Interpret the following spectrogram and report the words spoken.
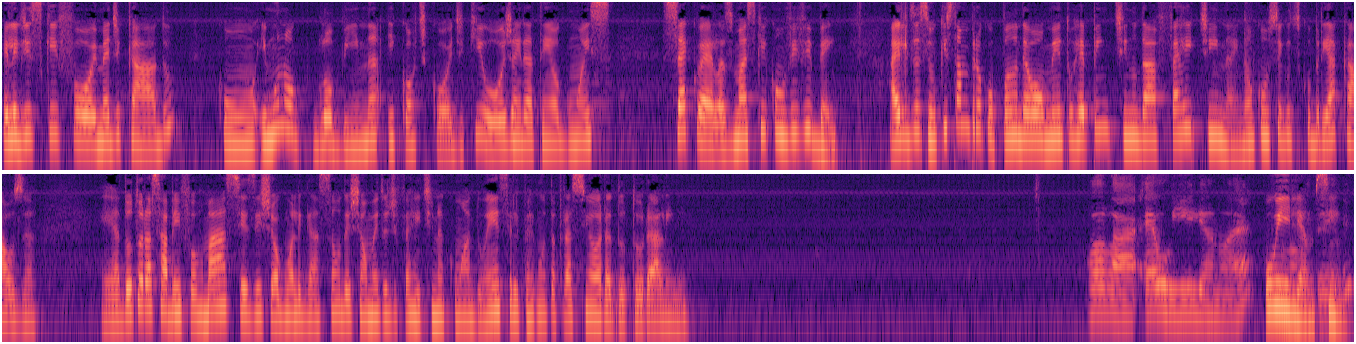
Ele disse que foi medicado com imunoglobina e corticoide, que hoje ainda tem algumas sequelas, mas que convive bem. Aí ele diz assim: o que está me preocupando é o aumento repentino da ferritina e não consigo descobrir a causa. É, a doutora sabe informar se existe alguma ligação deste aumento de ferritina com a doença? Ele pergunta para a senhora, doutora Aline. Olá, é o William, não é? William, sim.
